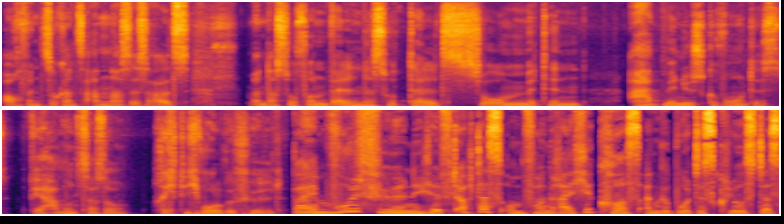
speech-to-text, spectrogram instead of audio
auch wenn es so ganz anders ist, als man das so von Wellnesshotels so mit den Abendmenüs gewohnt ist. Wir haben uns da so richtig wohlgefühlt. Beim Wohlfühlen hilft auch das umfangreiche Kursangebot des Klosters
